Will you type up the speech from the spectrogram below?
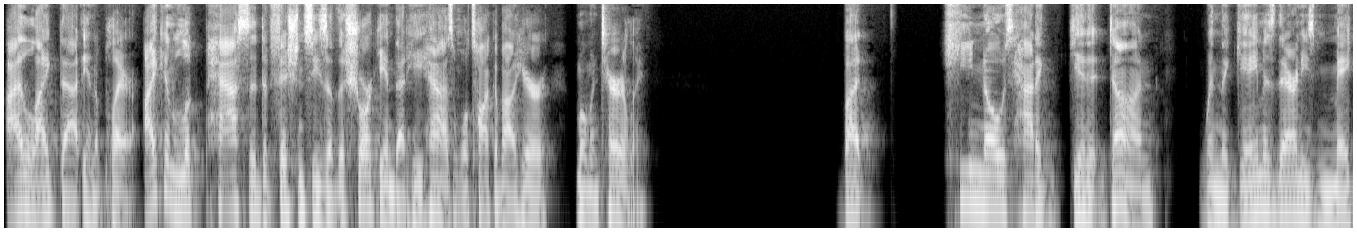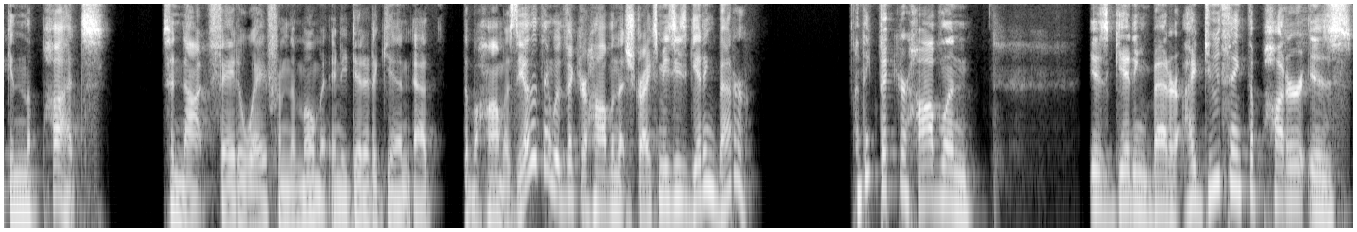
I like that in a player. I can look past the deficiencies of the short game that he has. We'll talk about here momentarily. But he knows how to get it done when the game is there and he's making the putts to not fade away from the moment. And he did it again at the Bahamas. The other thing with Viktor Hovland that strikes me is he's getting better. I think Viktor Hovland is getting better. I do think the putter is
